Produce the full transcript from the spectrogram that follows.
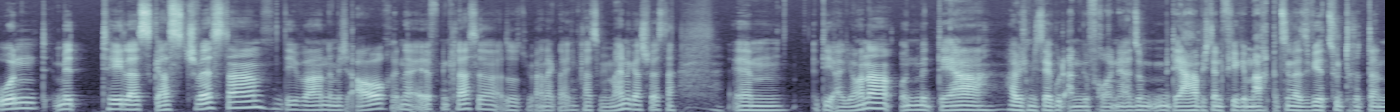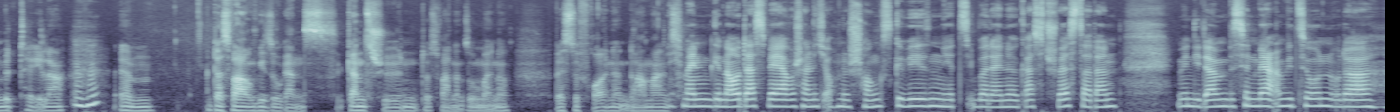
und mit Taylors Gastschwester. Die war nämlich auch in der 11. Klasse, also sie war in der gleichen Klasse wie meine Gastschwester, ähm, die Aljona. Und mit der habe ich mich sehr gut angefreundet. Also mit der habe ich dann viel gemacht, beziehungsweise wir zu dritt dann mit Taylor. Mhm. Ähm, das war irgendwie so ganz, ganz schön. Das war dann so meine beste Freundin damals. Ich meine, genau das wäre ja wahrscheinlich auch eine Chance gewesen, jetzt über deine Gastschwester dann, wenn die da ein bisschen mehr Ambitionen oder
